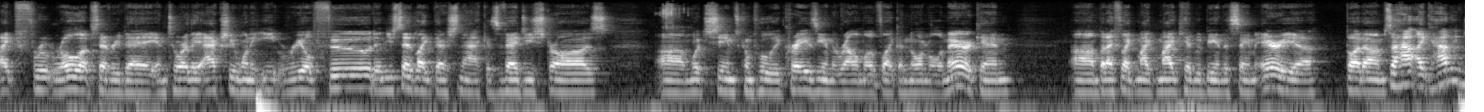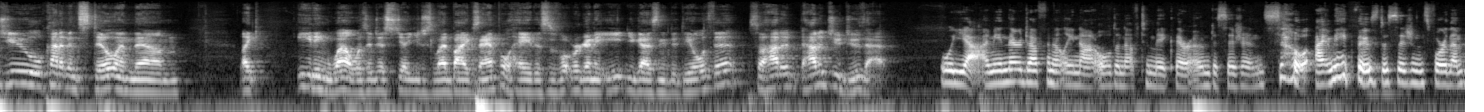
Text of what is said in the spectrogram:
like fruit roll-ups every day and to where they actually want to eat real food and you said like their snack is veggie straws um, which seems completely crazy in the realm of like a normal american um, but i feel like my, my kid would be in the same area but um, so how like how did you kind of instill in them like eating well was it just yeah, you just led by example hey this is what we're going to eat you guys need to deal with it so how did how did you do that Well, yeah, I mean, they're definitely not old enough to make their own decisions, so I make those decisions for them.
